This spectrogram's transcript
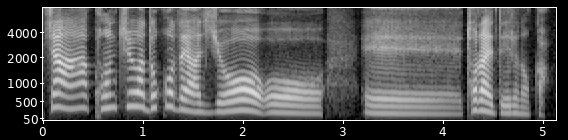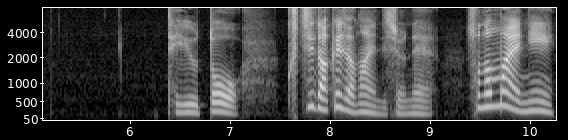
じゃあ昆虫はどこで味を、えー、捉えているのかっていうと口だけじゃないんですよね。その前に、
